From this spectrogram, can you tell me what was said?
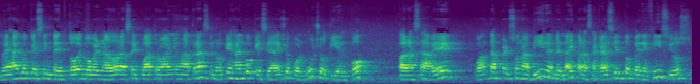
No es algo que se inventó el gobernador hace cuatro años atrás, sino que es algo que se ha hecho por mucho tiempo para saber cuántas personas viven, ¿verdad? Y para sacar ciertos beneficios.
